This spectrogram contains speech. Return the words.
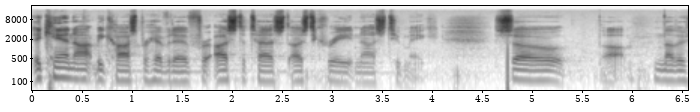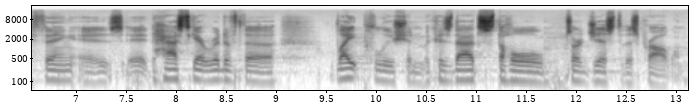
it cannot be cost prohibitive for us to test, us to create, and us to make. So um, another thing is it has to get rid of the light pollution because that's the whole sort of gist of this problem.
